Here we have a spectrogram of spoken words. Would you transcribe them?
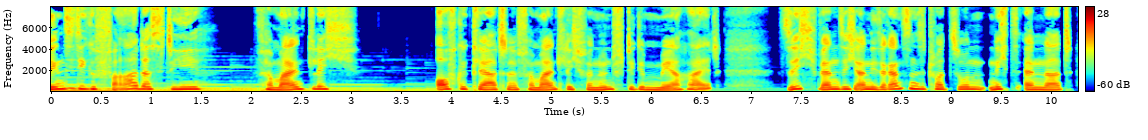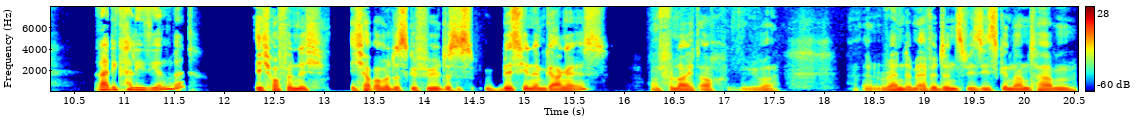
Sehen Sie die Gefahr, dass die vermeintlich aufgeklärte, vermeintlich vernünftige Mehrheit sich, wenn sich an dieser ganzen Situation nichts ändert, radikalisieren wird? Ich hoffe nicht. Ich habe aber das Gefühl, dass es ein bisschen im Gange ist und vielleicht auch über Random Evidence, wie Sie es genannt haben,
